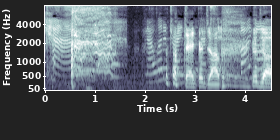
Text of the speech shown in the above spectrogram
cat. now let it dry. Okay, good job. day. Good job.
